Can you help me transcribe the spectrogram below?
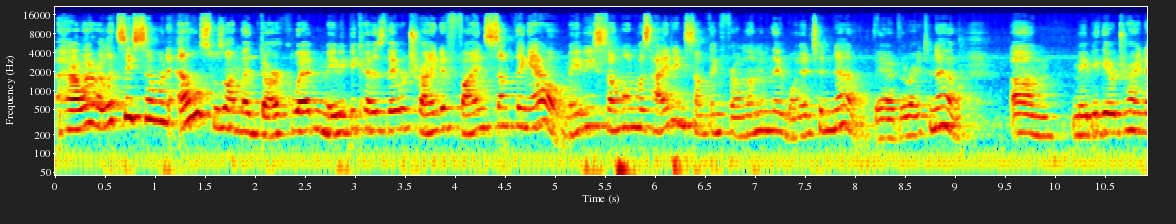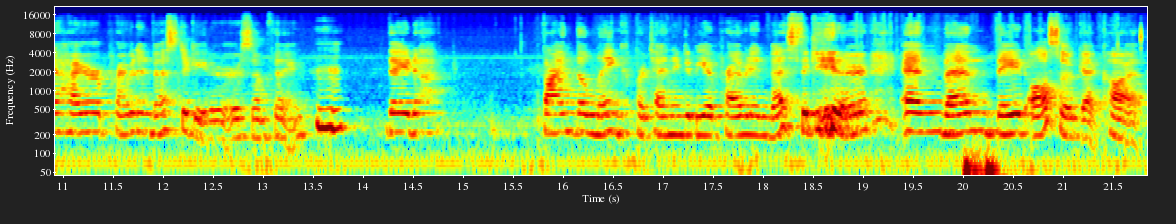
However, let's say someone else was on the dark web, maybe because they were trying to find something out. Maybe someone was hiding something from them and they wanted to know. They have the right to know. Um, maybe they were trying to hire a private investigator or something. Mm-hmm. They'd find the link pretending to be a private investigator, and then they'd also get caught.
